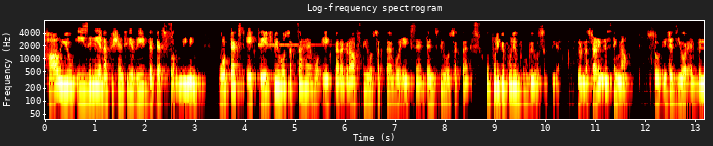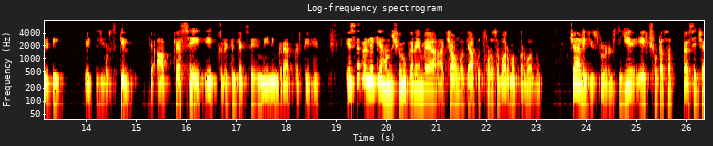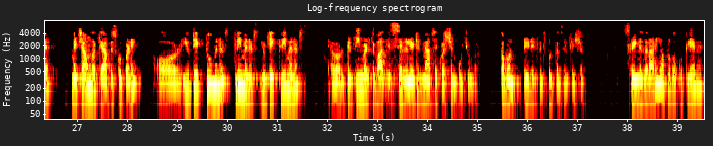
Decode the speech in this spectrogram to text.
how you easily and efficiently read the text for meaning वो टेक्स्ट एक पेज भी हो सकता है, वो एक पैराग्राफ भी हो सकता है, वो एक सेंटेंस भी हो सकता है, वो पूरी की पूरी बुक भी हो सकती है। You understanding this thing now so it is your ability it is your skill कि आप कैसे एक रिटर्न टेक्स्ट से मीनिंग ग्रैप करते हैं। इससे पहले कि हम शुरू करें, मैं चाहूँगा कि आपको थोड़ा सा वार्म अप करवा दूँ। चलिए जी स्टूडेंट्स ये एक छोटा सा पैसेज है। मैं चाहूँगा कि आप इसको पढ़ें और you take two minutes three minutes you take three minutes और फिर तीन मिनट के बाद इससे रिलेटेड मैं आपसे क्वेश्चन पूछूँगा। Come on read it with full concentration screen नज़र आ रही है आप लोगों को? क्लियर है?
